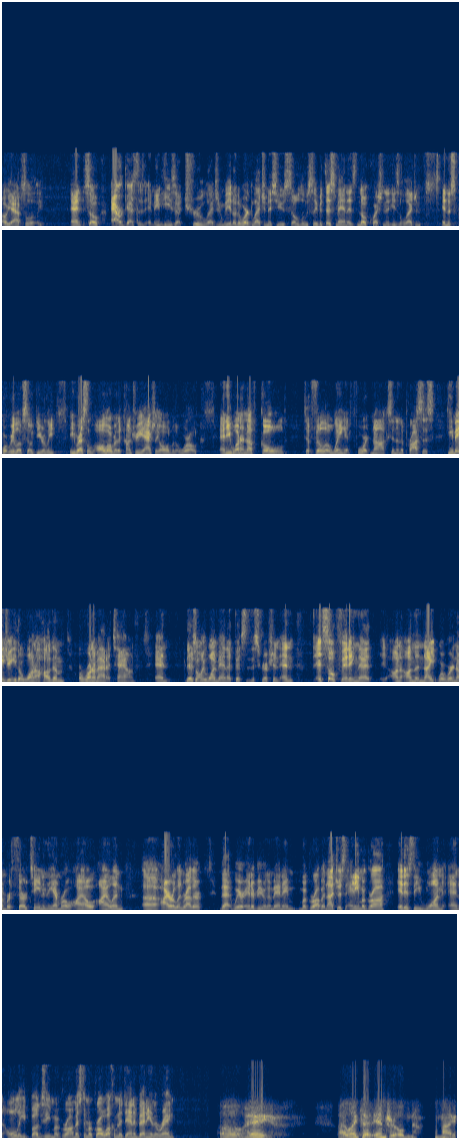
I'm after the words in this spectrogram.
Oh, yeah, absolutely. And so our guest is, I mean, he's a true legend. You know, the word legend is used so loosely, but this man is no question that he's a legend in the sport we love so dearly. He wrestled all over the country, actually all over the world, and he won enough gold to fill a wing at Fort Knox. And in the process, he made you either want to hug him or run him out of town. And there's only one man that fits the description. And it's so fitting that on on the night where we're number 13 in the Emerald Isle Island, uh, Ireland rather, that we're interviewing a man named McGraw, but not just any McGraw. It is the one and only Bugsy McGraw. Mr. McGraw, welcome to Dan and Benny in the Ring. Oh, hey. I like that intro. My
